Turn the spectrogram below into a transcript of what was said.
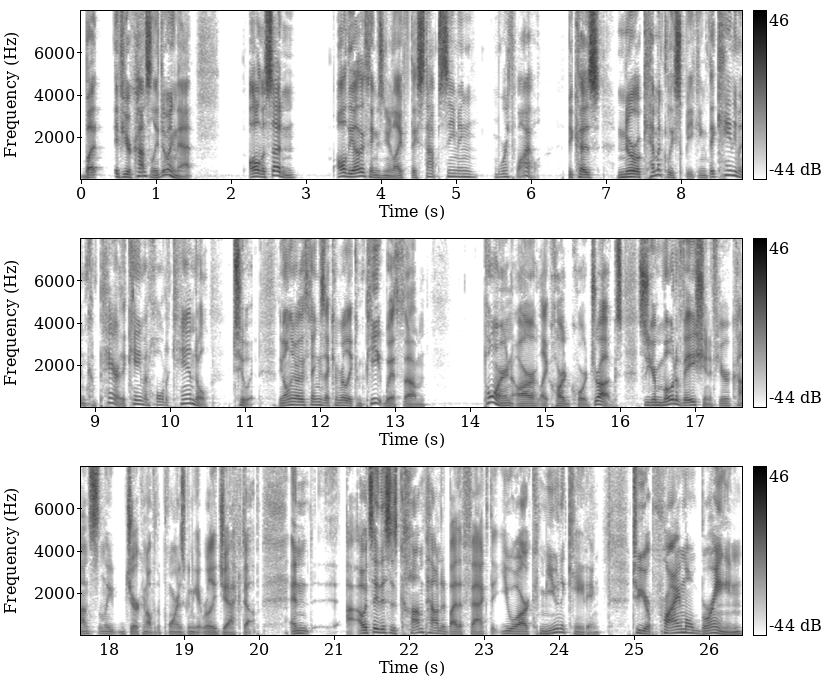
But if you're constantly doing that, all of a sudden, all the other things in your life, they stop seeming worthwhile because neurochemically speaking, they can't even compare. They can't even hold a candle to it. The only other things that can really compete with um, porn are like hardcore drugs. So your motivation, if you're constantly jerking off the porn, is going to get really jacked up. And I would say this is compounded by the fact that you are communicating to your primal brain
